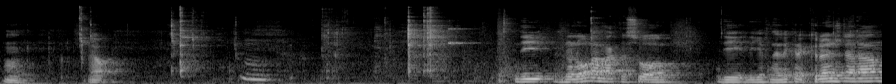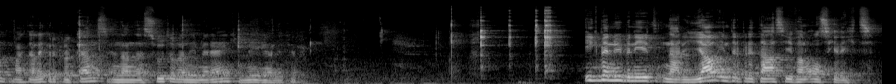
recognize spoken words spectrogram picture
Mm. Ja. Mm. Die granola maakt het zo die, die geeft een lekkere crunch daaraan, maakt dat lekker krokant en dan dat zoete van die meringue, mega lekker. Ik ben nu benieuwd naar jouw interpretatie van ons gerecht.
